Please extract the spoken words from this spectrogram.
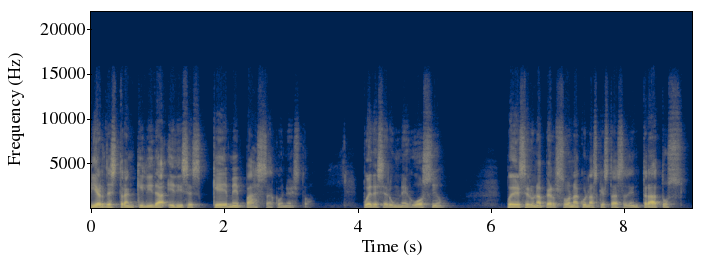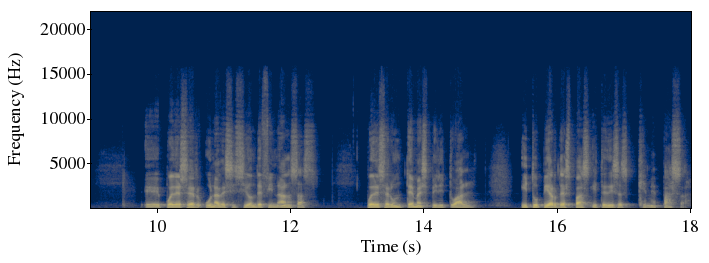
pierdes tranquilidad y dices, ¿qué me pasa con esto? Puede ser un negocio, puede ser una persona con las que estás en tratos, eh, puede ser una decisión de finanzas, puede ser un tema espiritual, y tú pierdes paz y te dices, ¿qué me pasa?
